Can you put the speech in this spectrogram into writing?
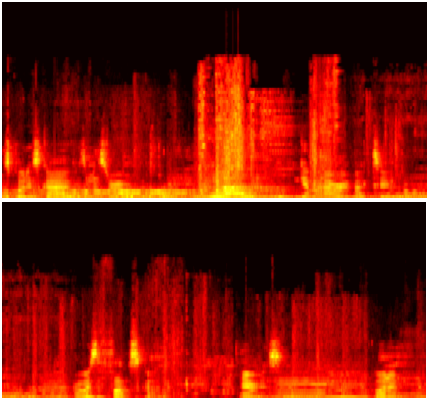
Let's put this guy out of his misery. And get my arrow back too. Alright, where's the fox gone? There it is. Go on in.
